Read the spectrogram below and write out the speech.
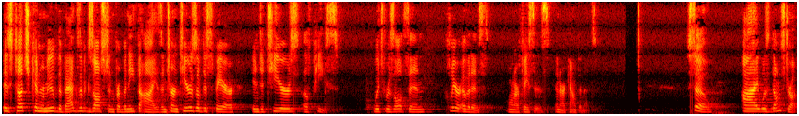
His touch can remove the bags of exhaustion from beneath the eyes and turn tears of despair into tears of peace, which results in clear evidence on our faces and our countenance. So I was dumbstruck.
